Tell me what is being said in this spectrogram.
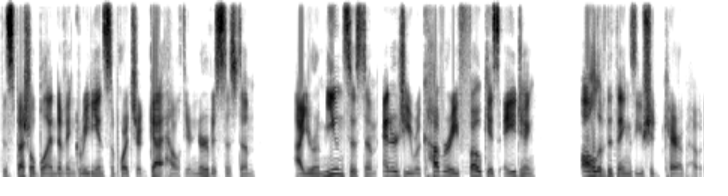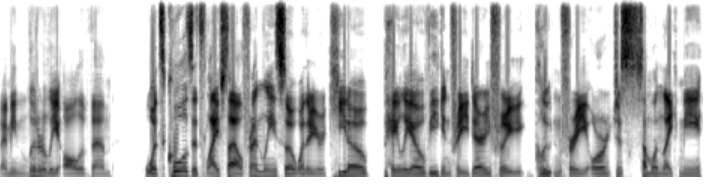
This special blend of ingredients supports your gut health, your nervous system, uh, your immune system, energy, recovery, focus, aging, all of the things you should care about. I mean, literally all of them. What's cool is it's lifestyle friendly. So whether you're keto, paleo, vegan free, dairy free, gluten free, or just someone like me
